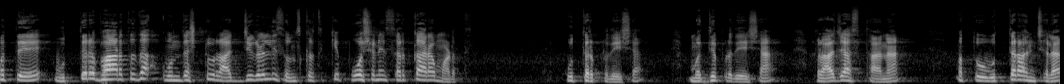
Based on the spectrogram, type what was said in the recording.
ಮತ್ತು ಉತ್ತರ ಭಾರತದ ಒಂದಷ್ಟು ರಾಜ್ಯಗಳಲ್ಲಿ ಸಂಸ್ಕೃತಕ್ಕೆ ಪೋಷಣೆ ಸರ್ಕಾರ ಮಾಡುತ್ತೆ. ಉತ್ತರ ಪ್ರದೇಶ ಮಧ್ಯಪ್ರದೇಶ ರಾಜಸ್ಥಾನ ಮತ್ತು ಉತ್ತರಾಂಚಲ,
